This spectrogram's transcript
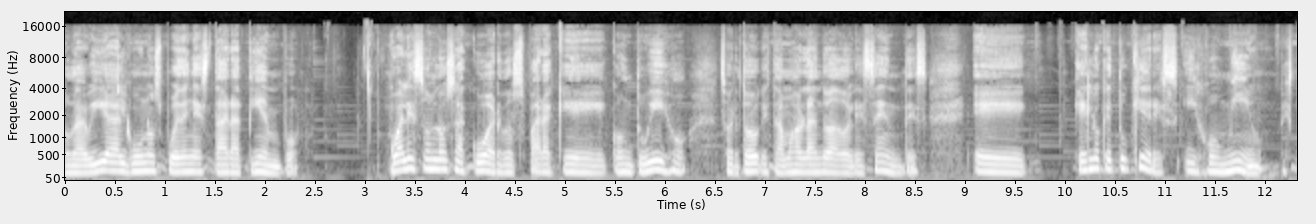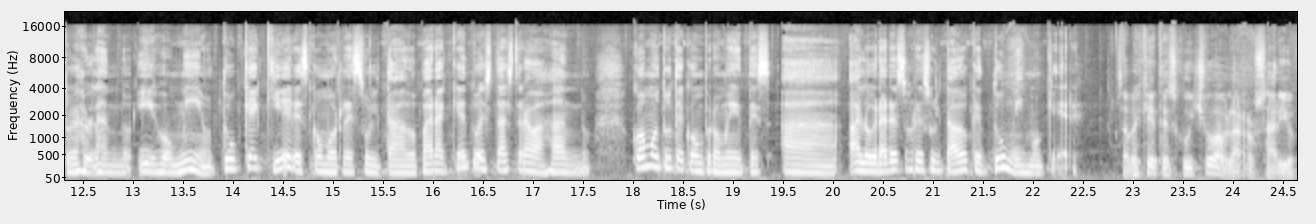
Todavía algunos pueden estar a tiempo. ¿Cuáles son los acuerdos para que con tu hijo, sobre todo que estamos hablando de adolescentes, eh, qué es lo que tú quieres? Hijo mío, estoy hablando, hijo mío, ¿tú qué quieres como resultado? ¿Para qué tú estás trabajando? ¿Cómo tú te comprometes a, a lograr esos resultados que tú mismo quieres? Sabes que te escucho hablar, Rosario,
